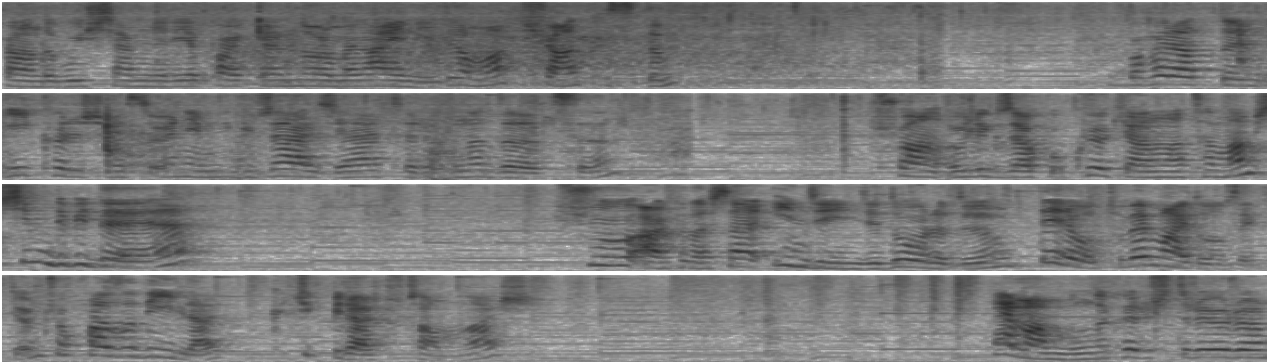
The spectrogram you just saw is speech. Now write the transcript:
Şu anda bu işlemleri yaparken normal aynıydı ama şu an kıstım. Baharatların iyi karışması önemli. Güzelce her tarafına dağıtın. Şu an öyle güzel kokuyor ki anlatamam. Şimdi bir de şu arkadaşlar ince ince doğradığım dereotu ve maydanoz ekliyorum. Çok fazla değiller. Küçük birer tutamlar. Hemen bunu da karıştırıyorum.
